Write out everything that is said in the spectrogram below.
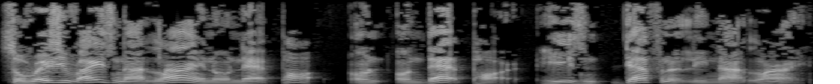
So Reggie Wright's not lying on that part. On on that part, he's definitely not lying.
